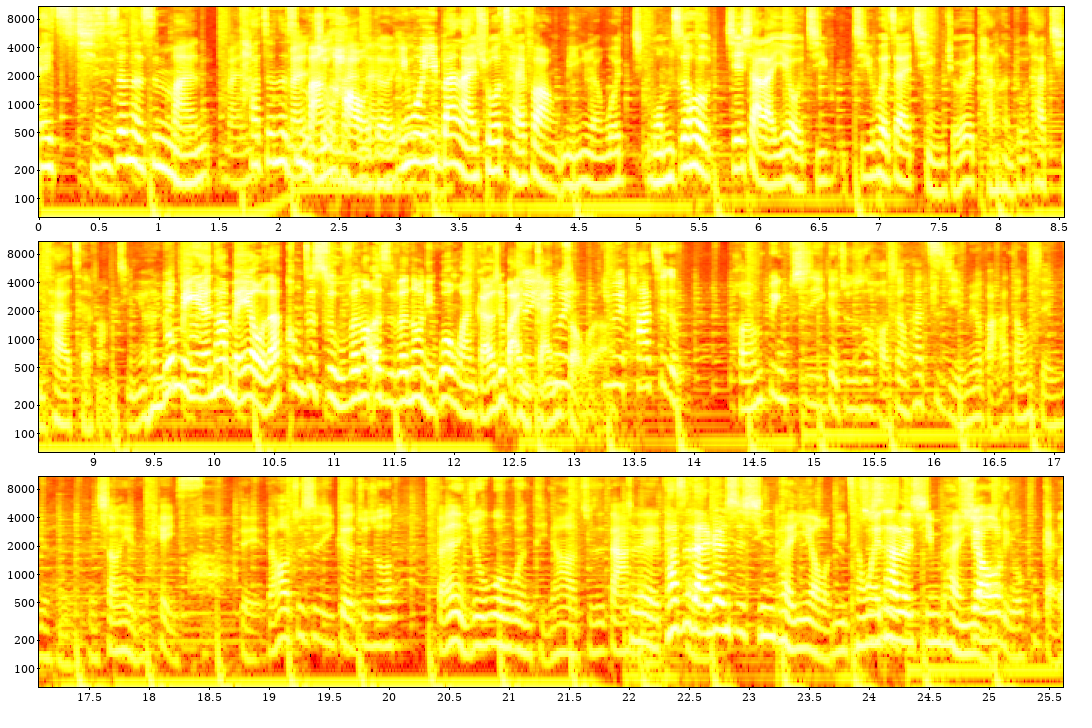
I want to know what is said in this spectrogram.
哎，其实真的是蛮，他真的是蛮好的。因为一般来说采访名人，我我们之后接下来也有机机会再请九月谈很多他其他的采访经验。很多名人他没有，他控制十五分钟、二十分钟，你问完，赶快就把你赶走了。因为他这个。好像并不是一个，就是说，好像他自己也没有把它当成一个很很商业的 case，对。然后就是一个，就是说，反正你就问问题，然后就是大家对，他是来认识新朋友，你成为他的新朋友，交流不敢不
